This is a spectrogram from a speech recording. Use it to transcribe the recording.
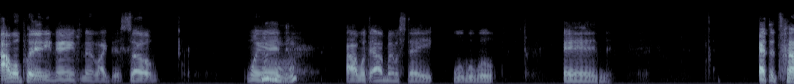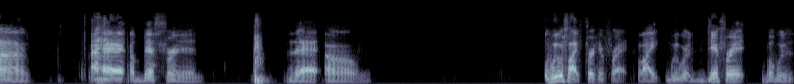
I won't put any names, nothing like this. So when Mhm. I went to Alabama State, and at the time, I had a best friend that um we was like freaking frat. Like we were different, but we are the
